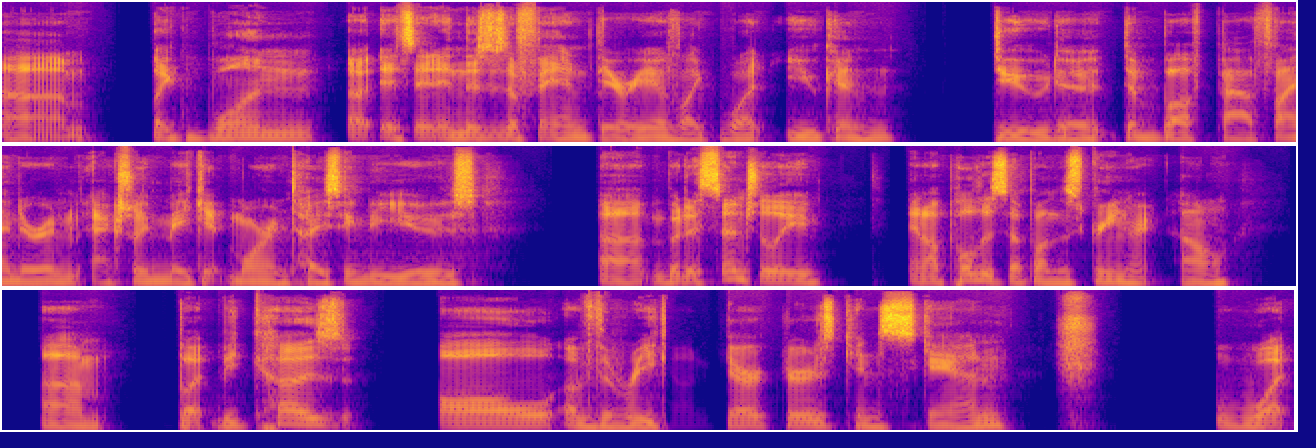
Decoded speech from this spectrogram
um like one uh, it's and this is a fan theory of like what you can do to to buff Pathfinder and actually make it more enticing to use. Uh, but essentially, and I'll pull this up on the screen right now. Um, but because all of the recon characters can scan, what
